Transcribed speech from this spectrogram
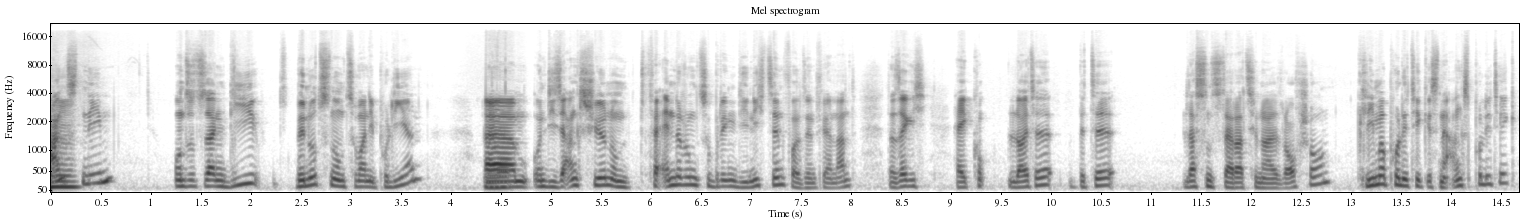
Angst nehmen und sozusagen die benutzen, um zu manipulieren ähm, und diese Angst schüren, um Veränderungen zu bringen, die nicht sinnvoll sind für ein Land, dann sage ich, hey Leute, bitte lasst uns da rational draufschauen. Klimapolitik ist eine Angstpolitik,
